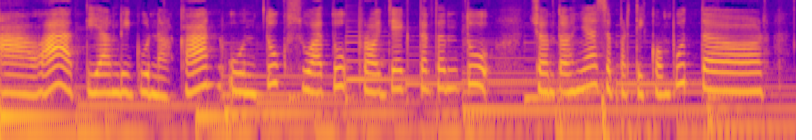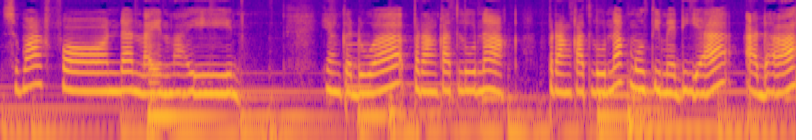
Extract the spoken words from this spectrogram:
alat yang digunakan untuk suatu proyek tertentu. Contohnya seperti komputer, smartphone, dan lain-lain. Yang kedua, perangkat lunak. Perangkat lunak multimedia adalah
